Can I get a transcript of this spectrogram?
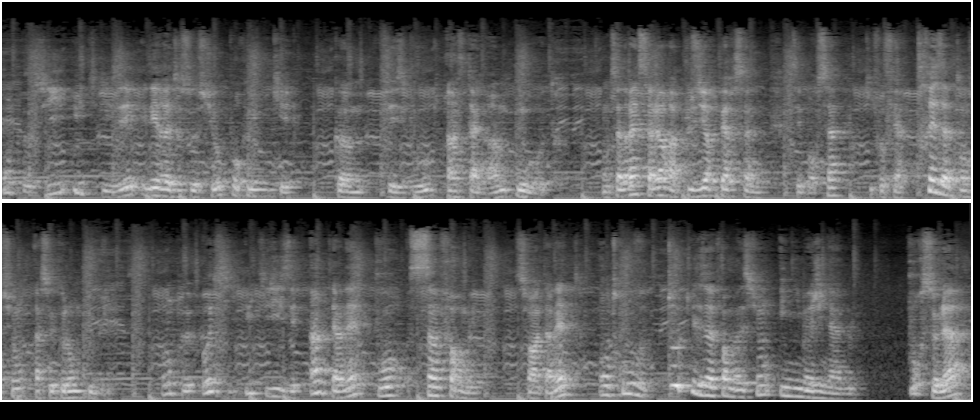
On peut aussi utiliser les réseaux sociaux pour communiquer, comme Facebook, Instagram ou autres. On s'adresse alors à plusieurs personnes. C'est pour ça qu'il faut faire très attention à ce que l'on publie. On peut aussi utiliser Internet pour s'informer. Sur Internet, on trouve toutes les informations inimaginables. Pour cela,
